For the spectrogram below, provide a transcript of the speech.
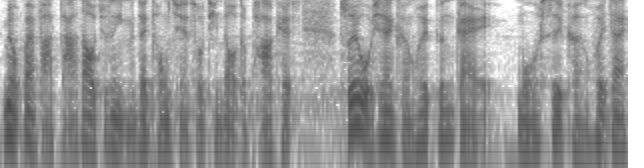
没有办法达到，就是你们在通勤的时候听到我的 podcast。所以我现在可能会更改。模式可能会在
